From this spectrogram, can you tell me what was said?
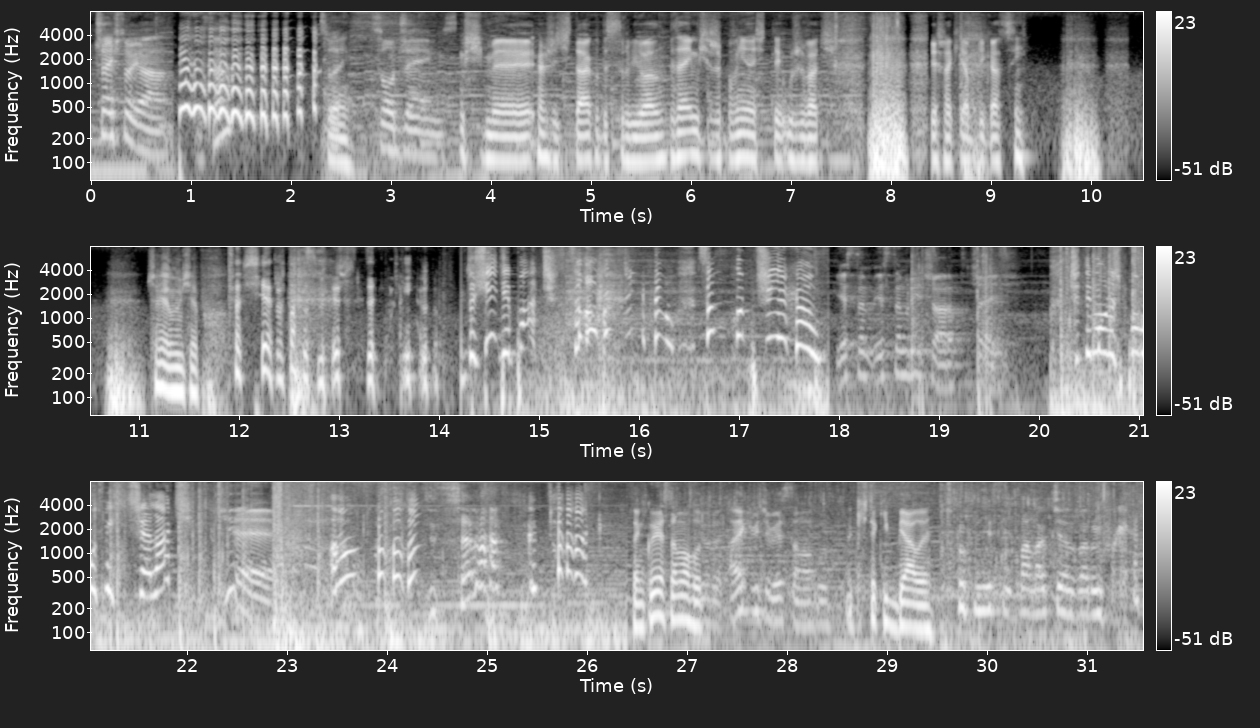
Cześć, to ja. Słuchaj, Co, James? musimy przeżyć tak, to jest survival. Wydaje mi się, że powinieneś tutaj używać wiesz jakiej aplikacji. Czekaj, bym ciepło. To się rozbierz ty Ktoś jedzie, patrz! Samochód przyjechał! Samochód przyjechał! Jestem, jestem Richard, cześć. Czy ty możesz pomóc mi strzelać? Gdzie? O! Ty strzelasz? Tankuję samochód. A jaki u ciebie jest samochód? Jakiś taki biały. Tu nie jest pana ciężarówka.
